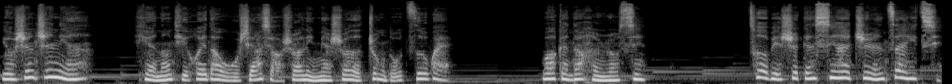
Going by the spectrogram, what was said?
有生之年也能体会到武侠小说里面说的中毒滋味，我感到很荣幸。特别是跟心爱之人在一起。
